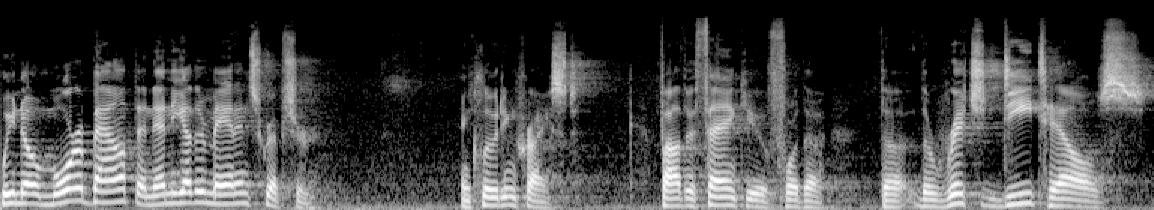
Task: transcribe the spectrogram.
we know more about than any other man in Scripture, including Christ. Father, thank you for the the, the rich details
